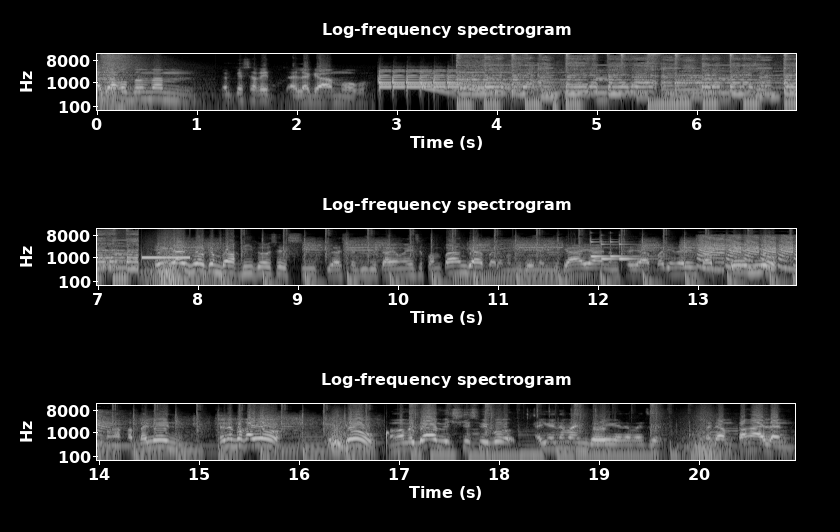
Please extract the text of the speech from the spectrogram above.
Pag ako ba, ma'am, nagkasakit, alagaan mo ako. Hey guys, welcome back dito sa C Plus. Nandito tayo ngayon sa Pampanga para mamigay ng ligaya, ng saya, pati na rin top premyo sa mga kabalin. Saan na ba kayo? Let's go! Mga madam, excuse me po. Ay ka naman, go, ay ka naman sir. Madam, pangalan.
